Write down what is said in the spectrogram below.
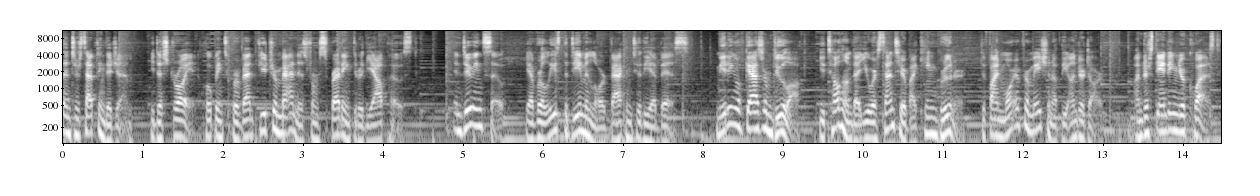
intercepting the gem, you destroy it, hoping to prevent future madness from spreading through the outpost. In doing so, you have released the Demon Lord back into the Abyss. Meeting with Gazrim Duloc, you tell him that you were sent here by King Bruenor to find more information of the Underdark. Understanding your quest,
